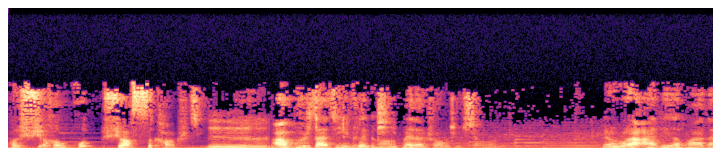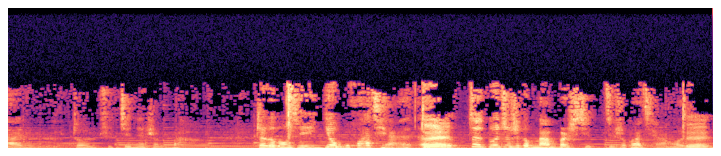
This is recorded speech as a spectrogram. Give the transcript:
或需和或需要思考的事情。嗯而不是在自己最疲惫的时候去想问题。就如果要安利的话，大家就是都去健健身吧。这个东西又不花钱，对呃最多就是个 membership 几十块钱或者对是，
